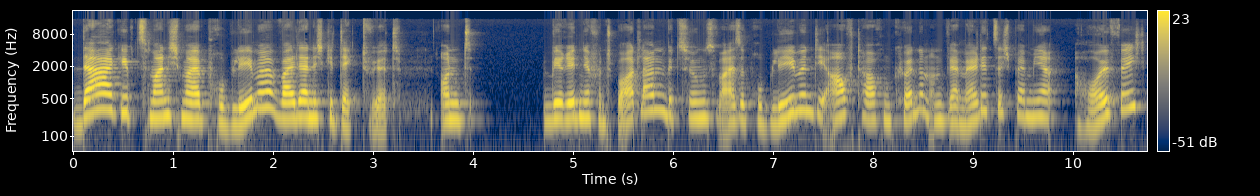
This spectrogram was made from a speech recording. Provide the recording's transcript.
Da gibt es manchmal Probleme, weil der nicht gedeckt wird. Und wir reden ja von Sportlern beziehungsweise Problemen, die auftauchen können. Und wer meldet sich bei mir häufig?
